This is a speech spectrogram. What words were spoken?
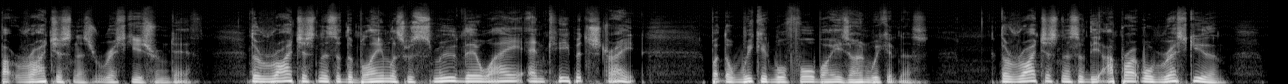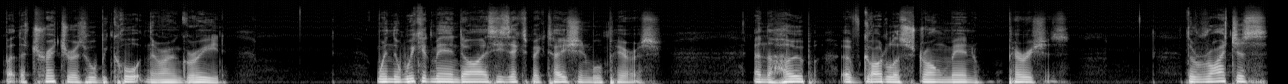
but righteousness rescues from death. The righteousness of the blameless will smooth their way and keep it straight, but the wicked will fall by his own wickedness. The righteousness of the upright will rescue them, but the treacherous will be caught in their own greed. When the wicked man dies, his expectation will perish, and the hope of godless strong men perishes. The righteous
